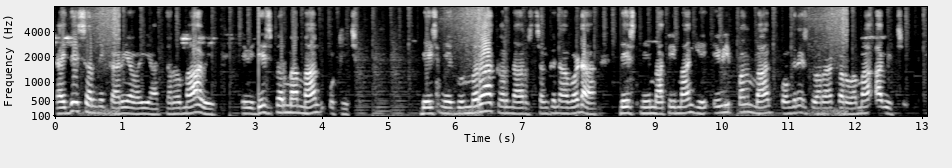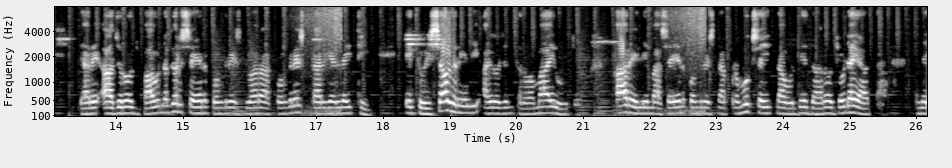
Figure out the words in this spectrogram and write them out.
કાયદેસરની કાર્યવાહી હાથ ધરવામાં આવે એવી દેશભરમાં માંગ ઉઠી છે. દેશને ગુમરાહ કરનાર સંઘના વડા દેશની માફી માંગે એવી પણ માંગ કોંગ્રેસ દ્વારા કરવામાં આવી છે. ત્યારે આજરોજ ભાવનગર શહેર કોંગ્રેસ દ્વારા કોંગ્રેસ કાર્યાલયથી એક વિશાળ રેલી આયોજન કરવામાં આવ્યું હતું. આ રેલીમાં શહેર કોંગ્રેસના પ્રમુખ સહિતના હોદ્દેદારો જોડાયા હતા અને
